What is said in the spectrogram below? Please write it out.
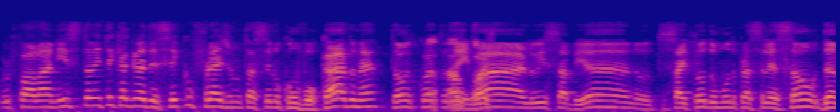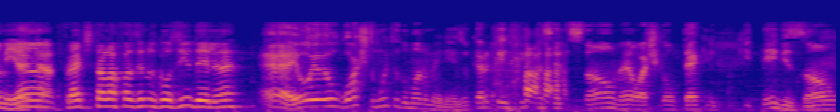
Por falar nisso, também tem que agradecer que o Fred não está sendo convocado, né? Então, enquanto ah, Neymar, Luiz Sabiano, sai todo mundo para a seleção, Damian, é. Fred está lá fazendo os golzinhos dele, né? É, eu, eu, eu, gosto muito do Mano Menezes. Eu quero que ele fique na seleção, né? Eu acho que é um técnico que tem visão,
